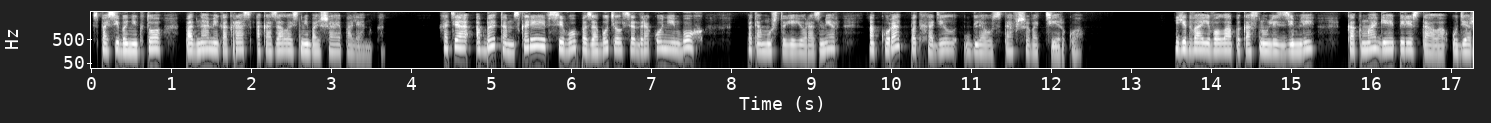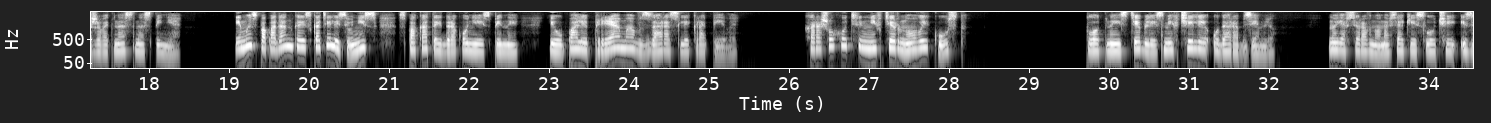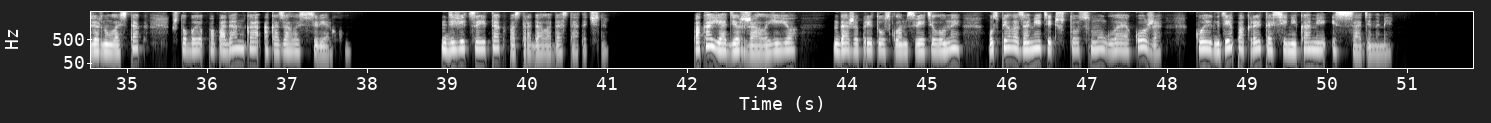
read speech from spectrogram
Спасибо никто, под нами как раз оказалась небольшая полянка. Хотя об этом, скорее всего, позаботился драконий бог, потому что ее размер аккурат подходил для уставшего Тирго. Едва его лапы коснулись земли, как магия перестала удерживать нас на спине. И мы с попаданкой скатились вниз с покатой драконьей спины и упали прямо в заросли крапивы. Хорошо хоть не в терновый куст, Плотные стебли смягчили удар об землю. Но я все равно на всякий случай извернулась так, чтобы попаданка оказалась сверху. Девица и так пострадала достаточно. Пока я держала ее, даже при тусклом свете луны успела заметить, что смуглая кожа кое-где покрыта синяками и ссадинами.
